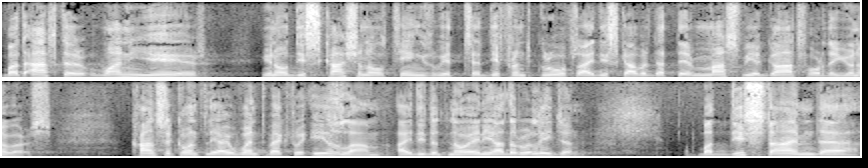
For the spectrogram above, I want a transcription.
But after one year, you know, discussional things with uh, different groups, I discovered that there must be a God for the universe. Consequently, I went back to Islam. I didn't know any other religion. But this time, the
